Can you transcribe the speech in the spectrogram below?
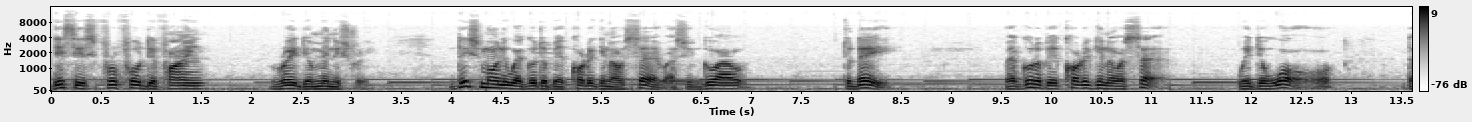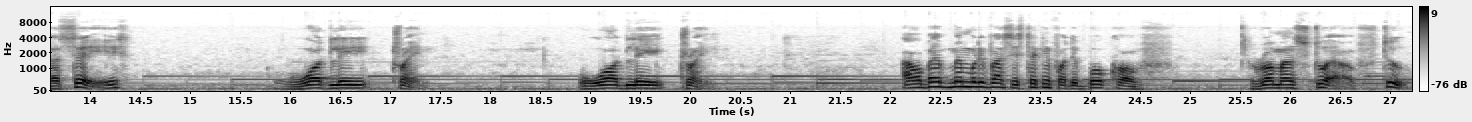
This is Fruitful Divine Radio Ministry. This morning, we're going to be encouraging ourselves as we go out today. We're going to be encouraging ourselves with the word that says worldly trend. Worldly trend. Our memory verse is taken from the book of Romans 12 2.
